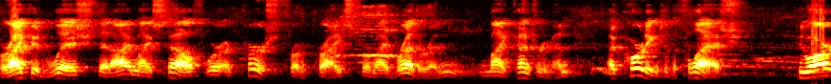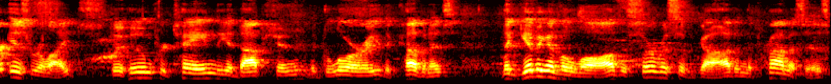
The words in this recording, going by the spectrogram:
For I could wish that I myself were accursed from Christ for my brethren, my countrymen, according to the flesh, who are Israelites, to whom pertain the adoption, the glory, the covenants, the giving of the law, the service of God, and the promises,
